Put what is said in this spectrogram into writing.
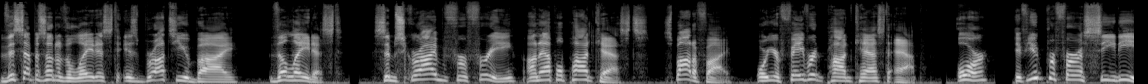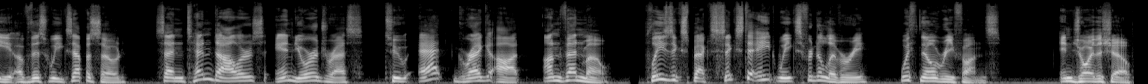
This episode of The Latest is brought to you by The Latest. Subscribe for free on Apple Podcasts, Spotify, or your favorite podcast app. Or, if you'd prefer a CD of this week's episode, send $10 and your address to at Greg Ott on Venmo. Please expect six to eight weeks for delivery with no refunds. Enjoy the show.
